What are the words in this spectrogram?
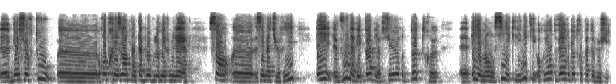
euh, bien sûr, tout euh, représente un tableau glomérulaire sans hématurie, et vous n'avez pas, bien sûr, d'autres éléments ou signes cliniques qui orientent vers d'autres pathologies.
